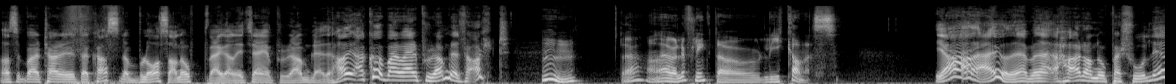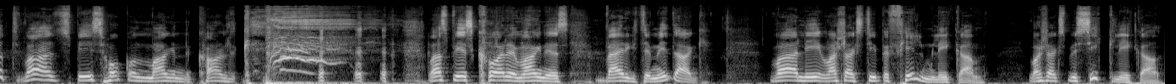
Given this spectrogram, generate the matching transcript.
Altså bare tar den ut av kassen og blåser han opp hver gang de trenger en programleder. Han, han kan jo bare være programleder for alt. mm, det, Han er veldig flink da, like hans. Ja, han er jo det, men har han noe personlighet? Hva spiser Håkon Magn Carl Hva spiser Kåre Magnus Berg til middag? Hva, hva slags type film liker han? Hva slags musikk liker han?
